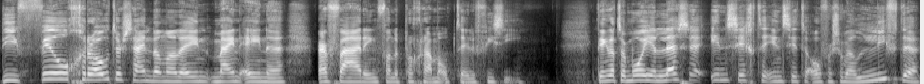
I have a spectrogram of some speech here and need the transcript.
die veel groter zijn dan alleen mijn ene ervaring van het programma op televisie. Ik denk dat er mooie lessen, inzichten in zitten over zowel liefde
